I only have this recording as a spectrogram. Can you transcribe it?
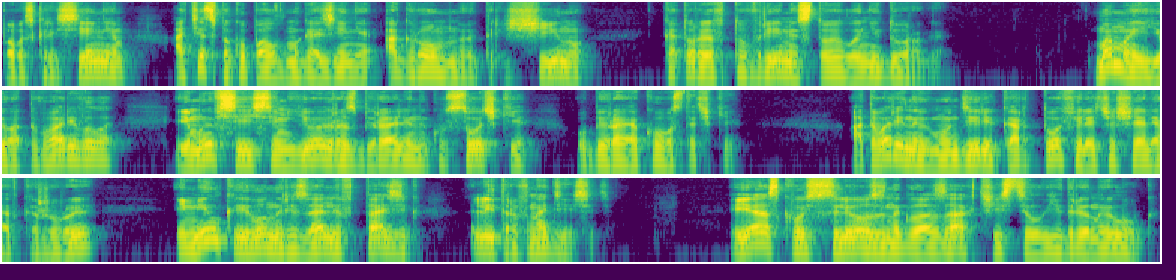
По воскресеньям отец покупал в магазине огромную трещину, которая в то время стоила недорого. Мама ее отваривала, и мы всей семьей разбирали на кусочки, убирая косточки. Отваренный в мундире картофель очищали от кожуры и мелко его нарезали в тазик литров на 10. Я сквозь слезы на глазах чистил ядреный лук.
